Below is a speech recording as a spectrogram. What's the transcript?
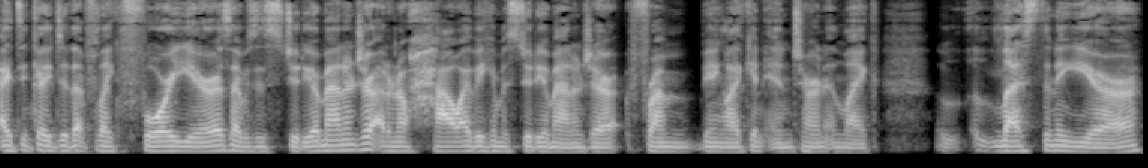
I think I did that for like four years. I was a studio manager. I don't know how I became a studio manager from being like an intern in like less than a year.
